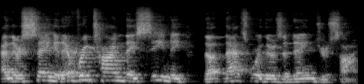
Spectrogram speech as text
and they're saying it every time they see me. That, that's where there's a danger sign.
